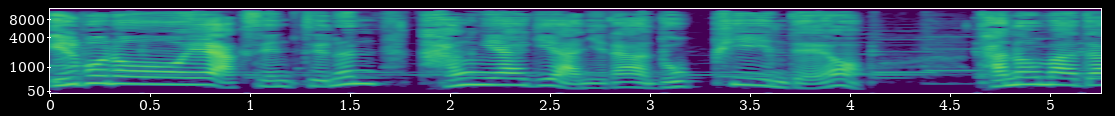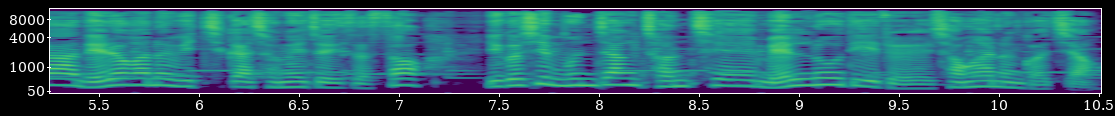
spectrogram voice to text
일본어의 악센트는 강약이 아니라 높이인데요. 단어마다 내려가는 위치가 정해져 있어서 이것이 문장 전체의 멜로디를 정하는 거죠.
